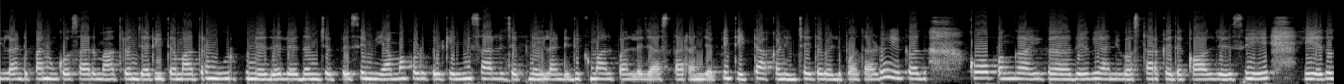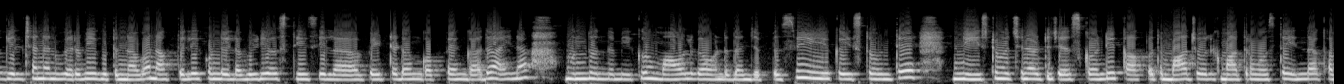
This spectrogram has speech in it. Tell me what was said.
ఇలాంటి పని ఇంకోసారి మాత్రం జరిగితే మాత్రం ఊరుకునేదే లేదని చెప్పేసి మీ అమ్మ కొడుకులకి ఎన్నిసార్లు చెప్పిన ఇలాంటి దిక్కుమాల పనులు చేస్తారని చెప్పి తిట్టి అక్కడి నుంచి అయితే వెళ్ళిపోతాడు. ఇక కోపంగా ఇక దేవి అని వస్తారకైతే కాల్ చేసి ఏదో గెలిచానని విరవీగుతున్నావా నాకు తెలియకుండా ఇలా వీడియోస్ తీసి ఇలా పెట్టడం గొప్ప ఏం కాదు. అయినా ముందుంది మీకు మామూలుగా ఉండదని చెప్పేసి ఇక ఇస్తూ ఉంటే నీ ఇష్టం వచ్చినట్టు చేసుకోండి. కాకపోతే మా జోలికి మాత్రం వస్తే ఇందాక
